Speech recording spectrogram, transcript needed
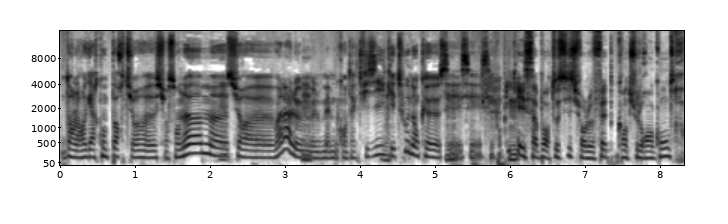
dans le regard qu'on porte sur, euh, sur son homme, euh, Mm. sur euh, voilà le, Mm. le- même le contact physique Mm. et tout. Donc euh, c'est c'est compliqué. Et ça porte aussi sur le fait que quand tu le rencontres,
